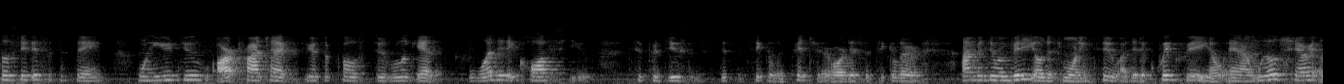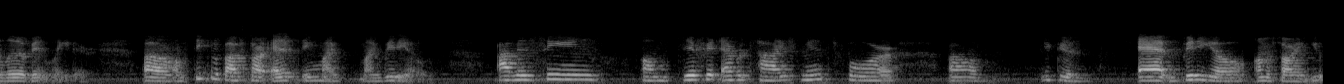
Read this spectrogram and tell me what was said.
So see, this is the thing when you do art projects, you're supposed to look at what did it cost you to produce this, this particular picture or this particular. I've been doing video this morning too. I did a quick video and I will share it a little bit later. Um, I'm thinking about start editing my my videos. I've been seeing um, different advertisements for um, you can add video. I'm sorry, you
